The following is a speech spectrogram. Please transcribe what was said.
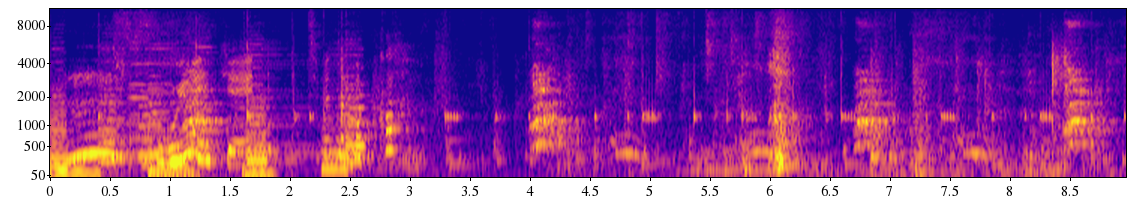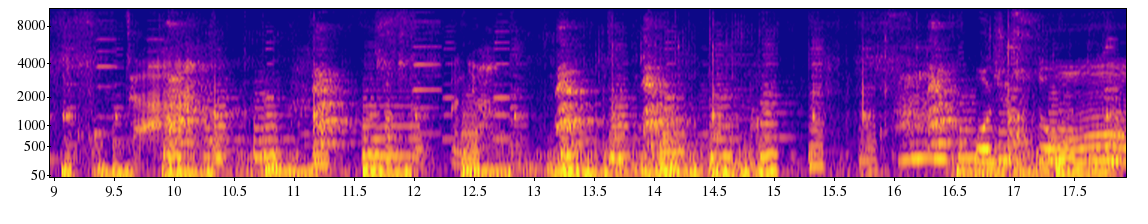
음, 뭐야 이게? 집에 들어갈까? 멋있어.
